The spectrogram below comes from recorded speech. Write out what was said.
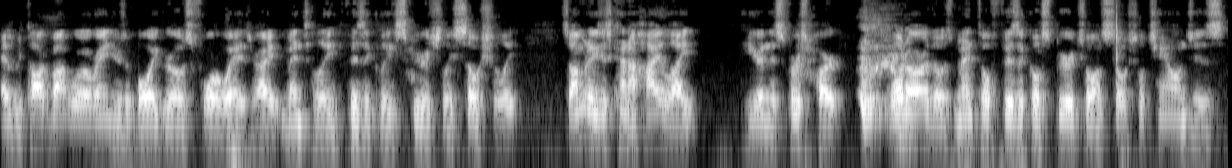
as we talk about Royal Rangers, a boy grows four ways, right? Mentally, physically, spiritually, socially. So I'm going to just kind of highlight here in this first part what are those mental, physical, spiritual, and social challenges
